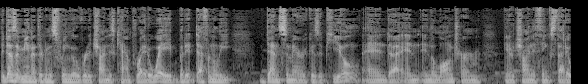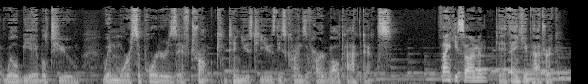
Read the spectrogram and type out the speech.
it doesn't mean that they're going to swing over to China's camp right away, but it definitely dents America's appeal. And uh, in, in the long term, you know, China thinks that it will be able to win more supporters if Trump continues to use these kinds of hardball tactics. Thank you, Simon. Okay, thank you, Patrick.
